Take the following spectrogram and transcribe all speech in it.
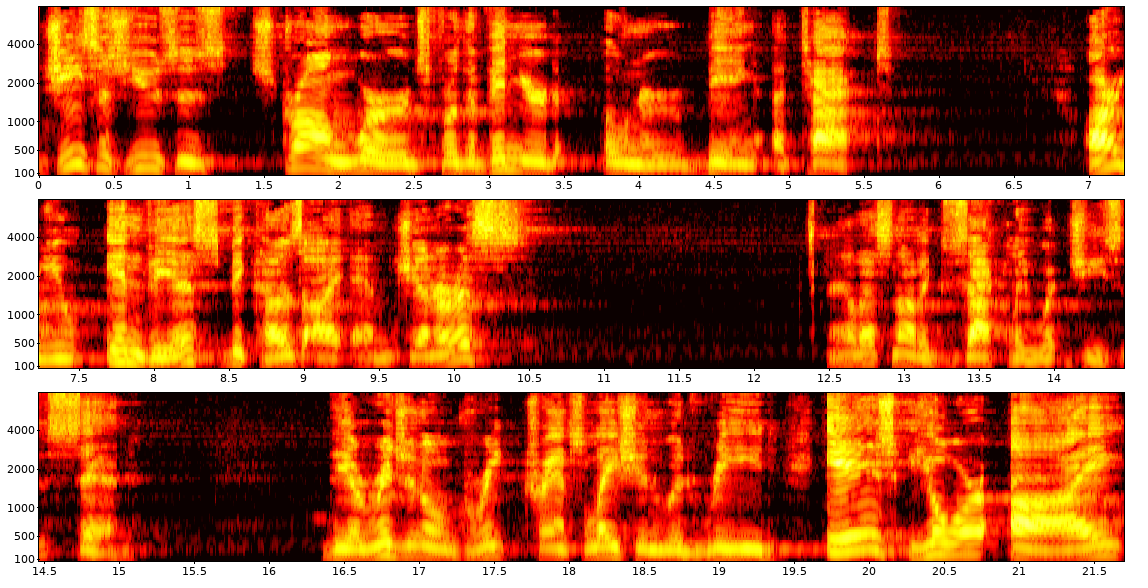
Jesus uses strong words for the vineyard owner being attacked. Are you envious because I am generous? Well, that's not exactly what Jesus said. The original Greek translation would read, Is your eye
